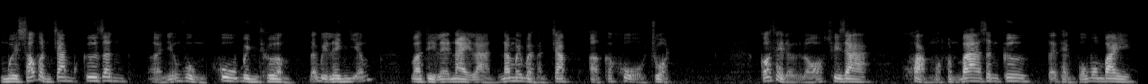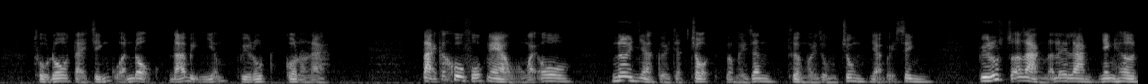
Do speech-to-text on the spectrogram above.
16% cư dân ở những vùng khu bình thường đã bị lây nhiễm và tỷ lệ này là 57% ở các khu ổ chuột. Có thể được đó suy ra khoảng 1 phần 3 dân cư tại thành phố Bombay, thủ đô tài chính của Ấn Độ đã bị nhiễm virus corona. Tại các khu phố nghèo ở ngoại ô, nơi nhà cửa chật trội và người dân thường phải dùng chung nhà vệ sinh, virus rõ ràng đã lây lan nhanh hơn.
